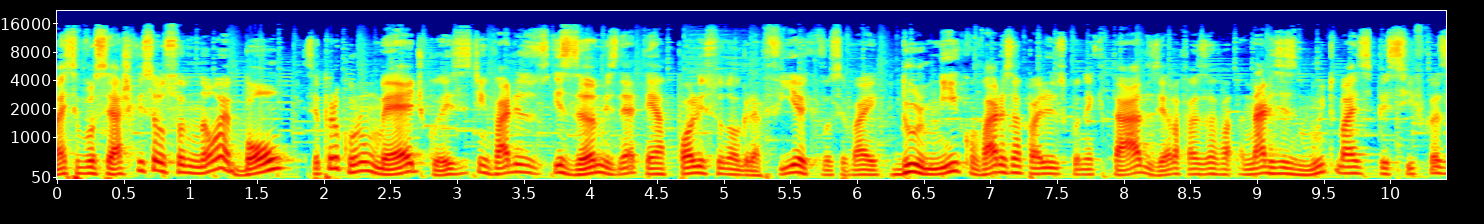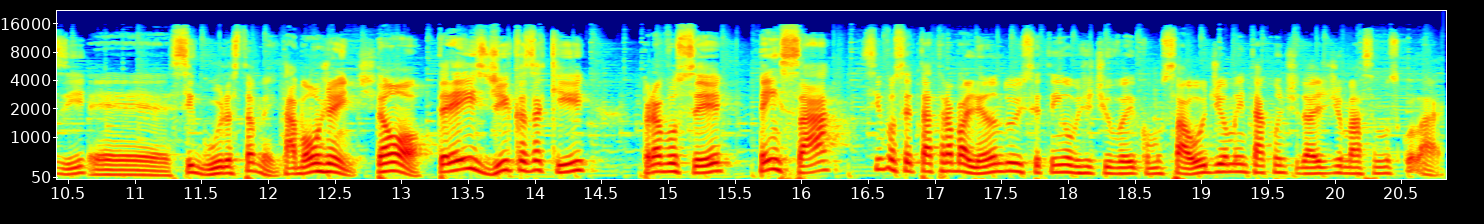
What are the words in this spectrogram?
Mas se você acha que seu sono não é bom, você procura um médico. Existem vários exames, né? Tem a polissonografia, que você vai dormir com vários aparelhos conectados e ela faz análises muito mais específicas e é, seguras também. Tá bom, gente? Então, ó, três dicas aqui para você pensar se você está trabalhando e você tem objetivo aí como saúde e aumentar a quantidade de massa muscular.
